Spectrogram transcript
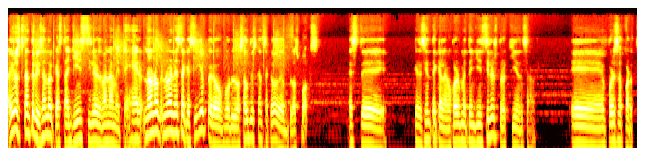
Hay unos que están teorizando que hasta Gene Stealers van a meter. No, no, no en esta que sigue, pero por los audios que han sacado de los box. Este. Que se siente que a lo mejor meten Gene Stealers, pero quién sabe. Eh, por esa parte.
